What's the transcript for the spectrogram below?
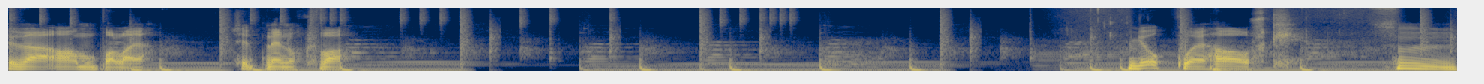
hyvää aamupala ja sitten menuks vaan. Joukkue hauski. Hmm.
